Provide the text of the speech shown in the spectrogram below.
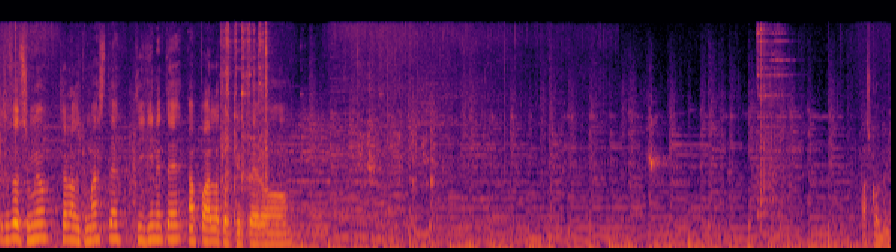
Και σε αυτό το σημείο θέλω να δοκιμάσετε τι γίνεται από άλλα το πίπερο. Φασκόμηλο.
